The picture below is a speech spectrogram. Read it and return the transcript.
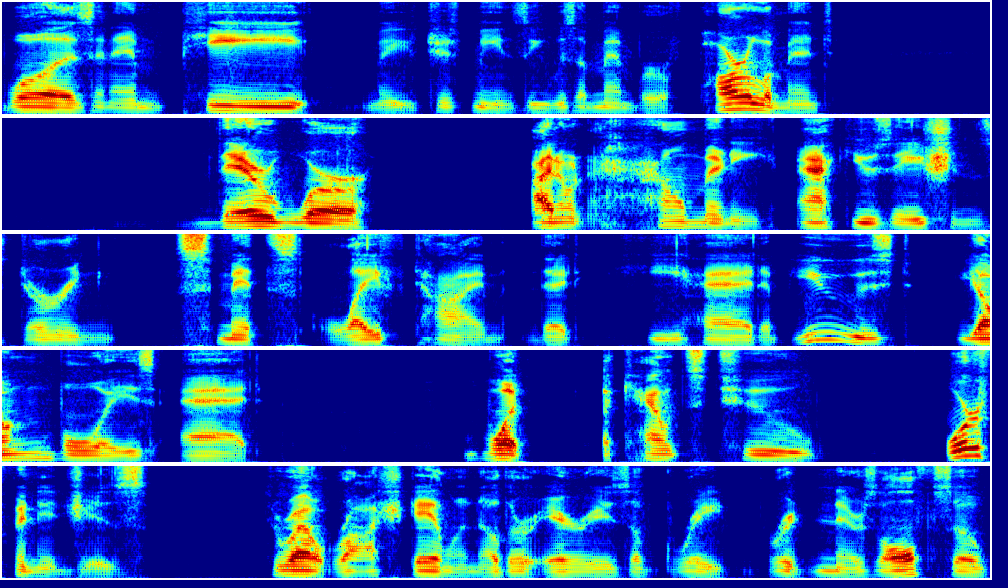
was an MP, it just means he was a member of parliament. There were, I don't know how many accusations during Smith's lifetime that he had abused young boys at what accounts to orphanages throughout Rochdale and other areas of Great Britain. There's also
